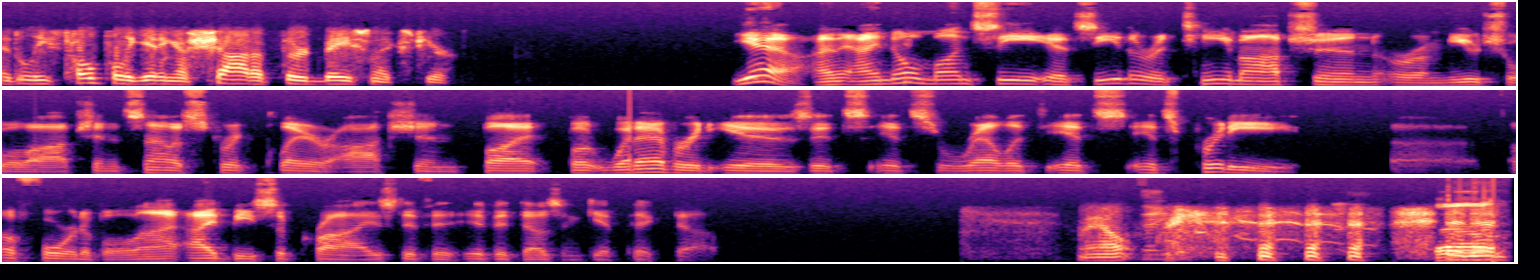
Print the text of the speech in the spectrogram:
at least hopefully getting a shot at third base next year. Yeah, I, mean, I know Muncy. It's either a team option or a mutual option. It's not a strict player option, but but whatever it is, it's it's relative. It's it's pretty affordable, and I, I'd be surprised if it if it doesn't get picked up. Well, and then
